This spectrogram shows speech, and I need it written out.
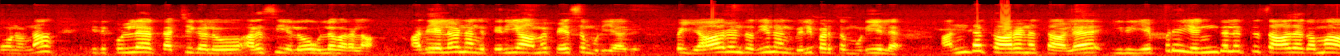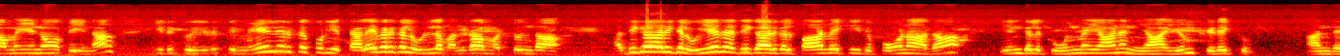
போனோம்னா இதுக்குள்ள கட்சிகளோ அரசியலோ உள்ள வரலாம். அதையெல்லாம் நாங்க தெரியாம பேச முடியாது. இப்ப யாருன்றதையும் நாங்க வெளிப்படுத்த முடியல. அந்த காரணத்தால இது எப்படி எங்களுக்கு சாதகமா அமையணும் அப்படின்னா இதுக்கு இதுக்கு மேல் இருக்கக்கூடிய தலைவர்கள் உள்ள வந்தா மட்டும்தான். அதிகாரிகள் உயர் அதிகாரிகள் பார்வைக்கு இது போனாதான் எங்களுக்கு உண்மையான நியாயம் கிடைக்கும். அந்த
